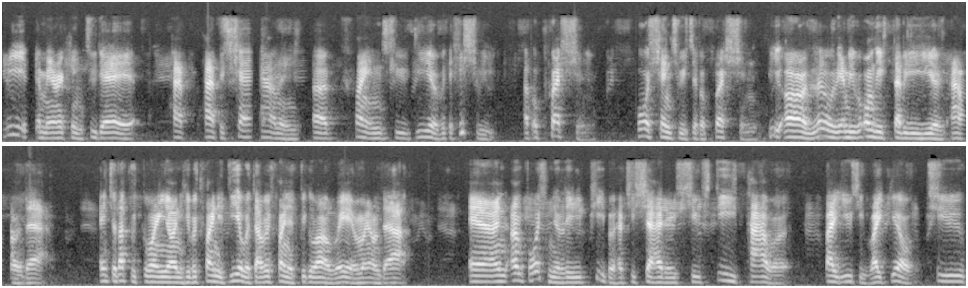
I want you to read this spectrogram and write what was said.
we Americans today have, have the challenge of trying to deal with the history of oppression, four centuries of oppression. We are literally, I mean, we're only 70 years out of that. And so that's what's going on here. We're trying to deal with that. We're trying to figure out a way around that. And unfortunately, people have decided to seize power by using white guilt to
